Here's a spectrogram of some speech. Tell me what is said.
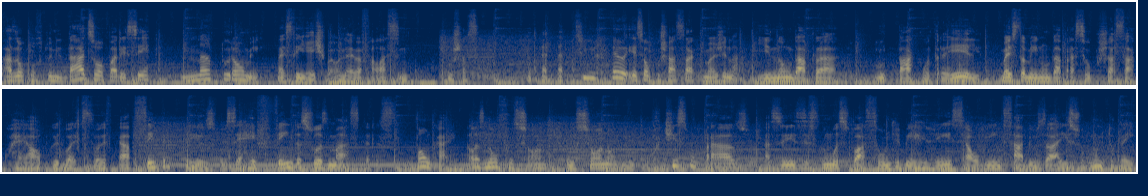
As oportunidades vão aparecer naturalmente. Mas tem gente que vai olhar e vai falar assim: puxa, Esse é o puxa-saco imaginar. E não dá para lutar contra ele, mas também não dá para ser o puxa-saco real, porque você vai ficar sempre preso. Você é refém das suas máscaras. Vão cair. Elas não funcionam. Funcionam no curtíssimo prazo. Às vezes, numa situação de emergência, alguém sabe usar isso muito bem,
